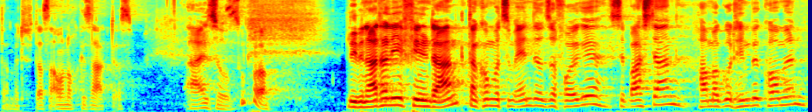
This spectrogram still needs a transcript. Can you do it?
Damit das auch noch gesagt ist. Also. Super. Liebe Nathalie, vielen Dank. Dann kommen wir zum Ende unserer Folge. Sebastian, haben wir gut hinbekommen.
